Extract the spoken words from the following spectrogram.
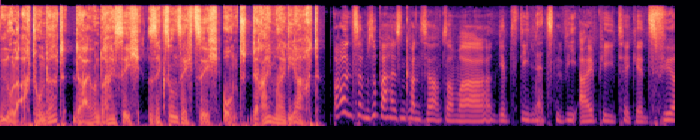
0800 33 66 und dreimal die 8. Bei uns im superheißen Konzertsommer gibt es die letzten VIP-Tickets für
